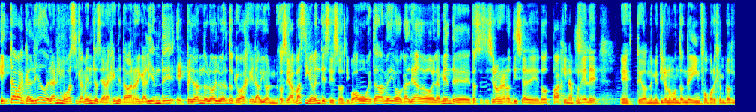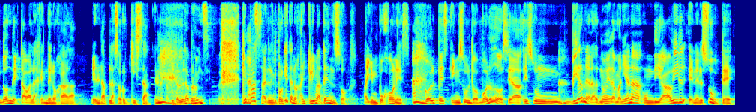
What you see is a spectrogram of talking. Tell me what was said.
estaba caldeado el ánimo, básicamente. O sea, la gente estaba recaliente esperándolo a Alberto que baje el avión. O sea, básicamente es eso. Tipo, oh, estaba medio caldeado el ambiente. Entonces hicieron una noticia de dos páginas, ponele. Este, donde metieron un montón de info, por ejemplo, ¿dónde estaba la gente enojada? En la Plaza Urquiza, en la capital de la provincia. ¿Qué pasa? ¿Por qué está? Hay clima tenso, hay empujones, golpes e insultos. Boludo, o sea, es un viernes a las 9 de la mañana, un día hábil en el subte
